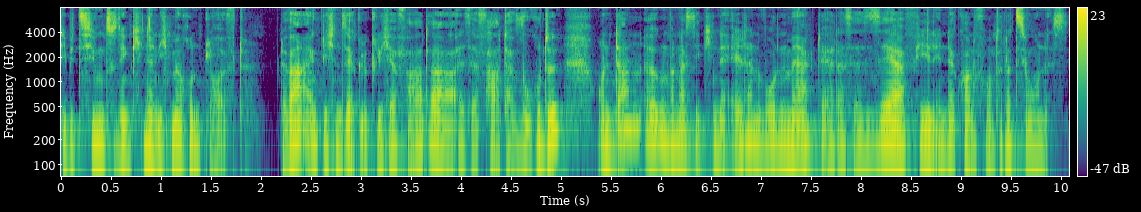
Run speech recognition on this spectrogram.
die Beziehung zu den Kindern nicht mehr rund läuft. Der war eigentlich ein sehr glücklicher Vater, als er Vater wurde. Und dann irgendwann, als die Kinder Eltern wurden, merkte er, dass er sehr viel in der Konfrontation ist.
